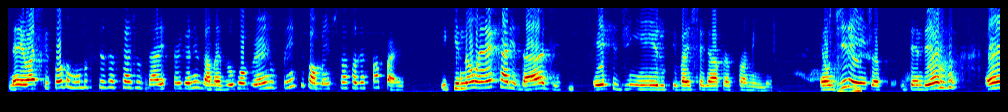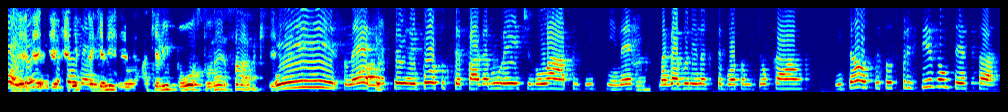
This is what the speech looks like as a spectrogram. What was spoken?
Né, eu acho que todo mundo precisa se ajudar e se organizar, mas o governo principalmente precisa fazer essa parte. E que não é caridade esse dinheiro que vai chegar para as famílias. É um direito, entendeu? É, é, é, é aquele, aquele, aquele, imposto, né? Sabe? Isso, né? Aquele que você, imposto que você paga no leite, no lápis, enfim, né? É. Na gasolina que você bota no seu carro. Então, as pessoas precisam ter essa.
